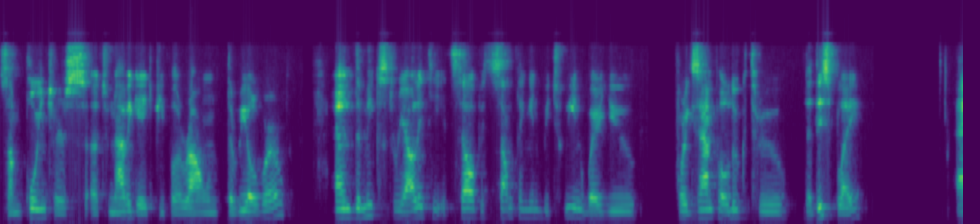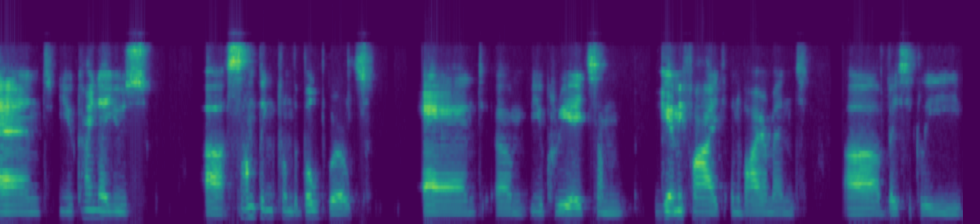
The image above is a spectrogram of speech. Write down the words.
some pointers uh, to navigate people around the real world. And the mixed reality itself is something in between where you for example, look through the display and you kind of use uh, something from the both worlds and um, you create some gamified environment uh, basically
